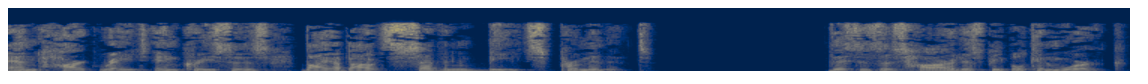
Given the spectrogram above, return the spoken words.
and heart rate increases by about 7 beats per minute. This is as hard as people can work.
